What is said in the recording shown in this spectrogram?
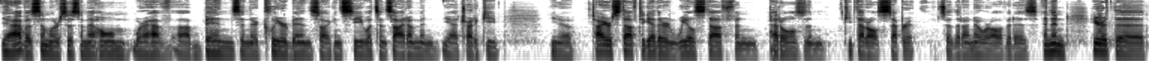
Yeah, I have a similar system at home where I have uh, bins and they're clear bins so I can see what's inside them and yeah, try to keep, you know, tire stuff together and wheel stuff and pedals and keep that all separate so that I know where all of it is. And then here at the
